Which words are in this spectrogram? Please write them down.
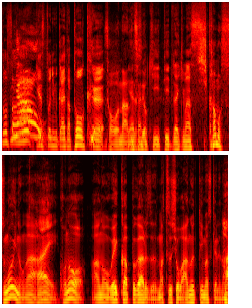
乃さんをゲストに迎えたトーク。そうなんですよ。聞いていただきます。しかもすごいのがこのあのウェイクアップガールズまあ通称ワグって言いますけれども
